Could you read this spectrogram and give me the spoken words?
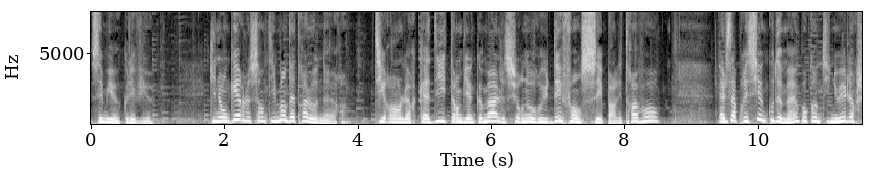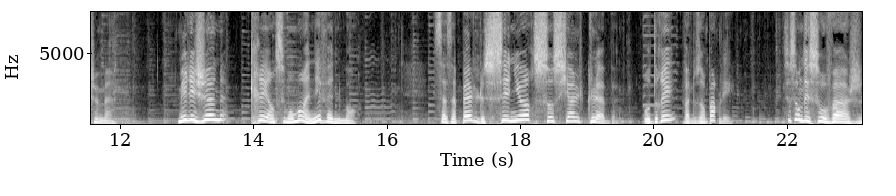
c'est mieux que les vieux, qui n'ont guère le sentiment d'être à l'honneur. Tirant leur caddie tant bien que mal sur nos rues défoncées par les travaux, elles apprécient un coup de main pour continuer leur chemin. Mais les jeunes créent en ce moment un événement. Ça s'appelle le Senior Social Club. Audrey va nous en parler. Ce sont des sauvages,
